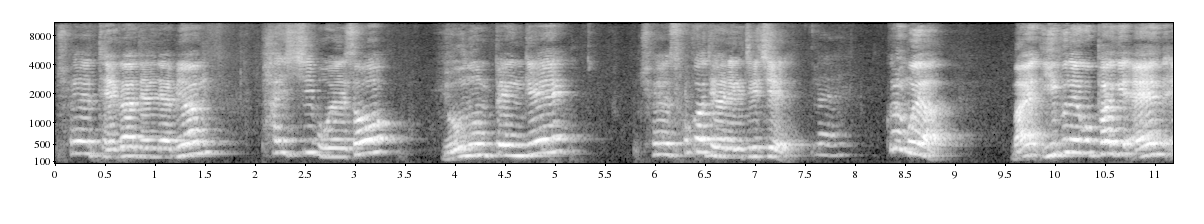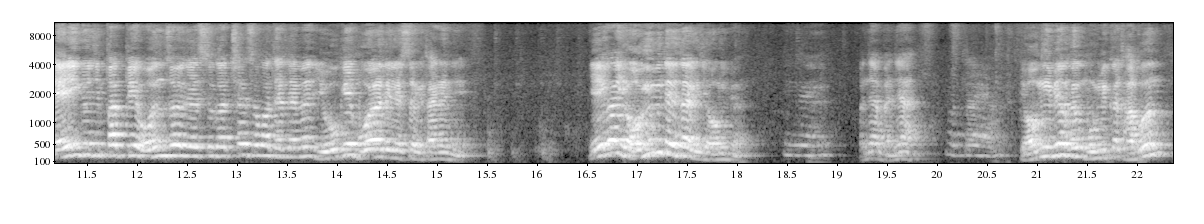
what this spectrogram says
최대가 되려면 85에서 요놈 뺀 게 최소가 돼야 되겠지 그치? 네. 그럼 뭐야? 마이 2분의 곱하기 n a 교집합 b의 원소의 개수가 최소가 되려면 요게 뭐야 되겠어 당연히 얘가 0이면 되다 그지 0이면 네. 맞냐 맞냐? 맞아요. 0이면 그럼 뭡니까? 답은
